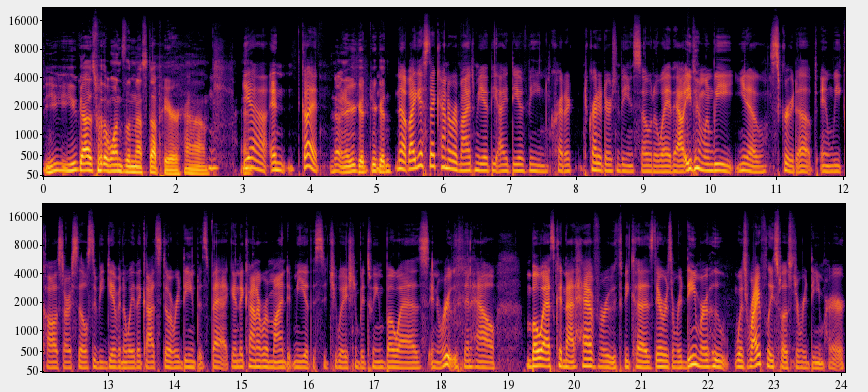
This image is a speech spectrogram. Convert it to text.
you, you guys were the ones that messed up here." Um, mm-hmm. And yeah, and go ahead. No, no, you're good. You're good. No, but I guess that kind of reminds me of the idea of being credit creditors and being sold away. How even when we, you know, screwed up and we caused ourselves to be given away, that God still redeemed us back. And it kind of reminded me of the situation between Boaz and Ruth and how Boaz could not have Ruth because there was a redeemer who was rightfully supposed to redeem her.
